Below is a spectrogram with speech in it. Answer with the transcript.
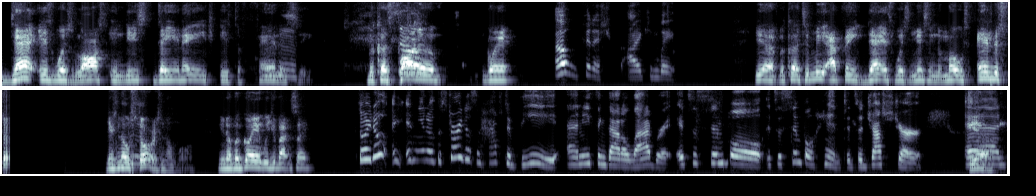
that is what's lost in this day and age is the mm-hmm. fantasy. Mm-hmm. Because so, part of go ahead. Oh, finish. I can wait. Yeah, because to me, I think that is what's missing the most. And the story. There's no mm-hmm. stories no more. You know, but go ahead, what you about to say? So I don't and you know the story doesn't have to be anything that elaborate. It's a simple it's a simple hint, it's a gesture. And yeah.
